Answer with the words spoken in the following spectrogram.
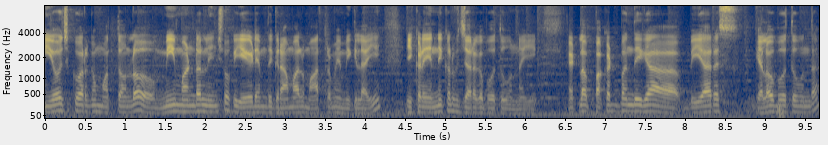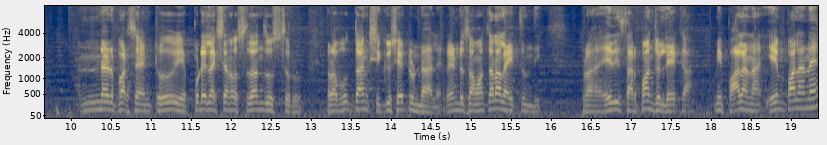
నియోజకవర్గం మొత్తంలో మీ మండలం నుంచి ఒక ఏడెనిమిది గ్రామాలు మాత్రమే మిగిలాయి ఇక్కడ ఎన్నికలు జరగబోతూ ఉన్నాయి. ఎట్లా పకడ్బందీగా బీఆర్ఎస్ గెలవబోతూ ఉందా? హండ్రెడ్ పర్సెంట్ ఎప్పుడు ఎలక్షన్ వస్తుందని చూస్తున్నారు ప్రభుత్వానికి సిగ్గుసేటు ఉండాలి. రెండు సంవత్సరాలు అవుతుంది ప్ర ఏది సర్పంచ్ లేక. మీ పాలన ఏం పాలనే?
